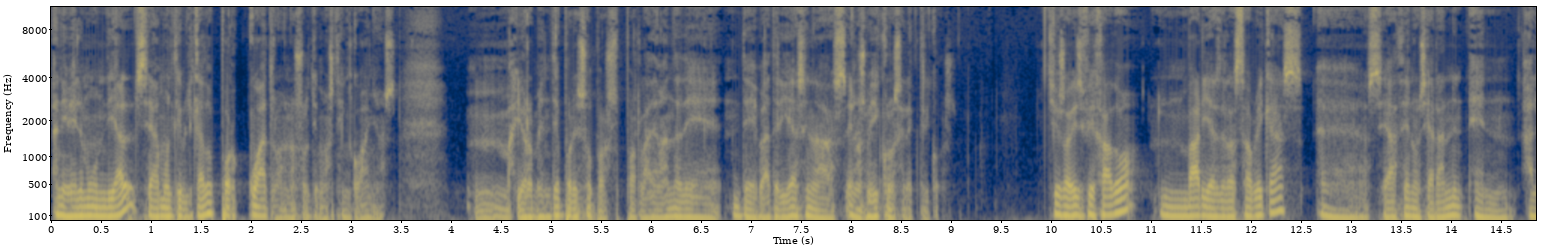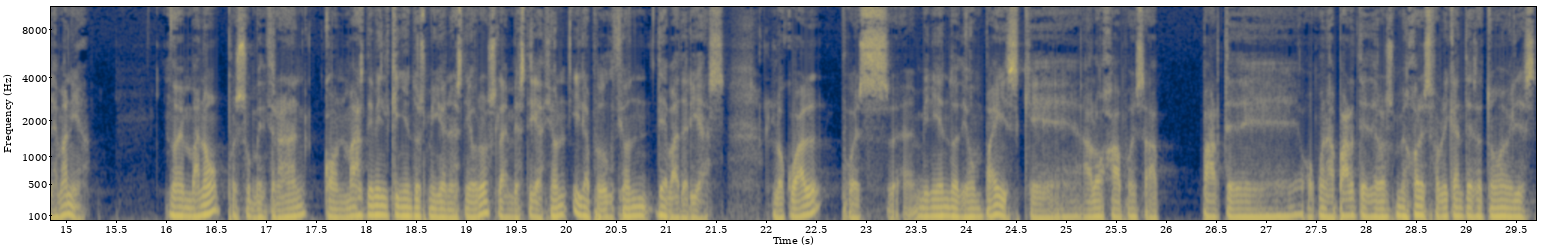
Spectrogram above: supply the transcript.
a nivel mundial se ha multiplicado por cuatro en los últimos cinco años. Mayormente por eso, pues, por la demanda de, baterías en, en los vehículos eléctricos. Si os habéis fijado, varias de las fábricas eh, se hacen o se harán en, Alemania. No en vano, pues subvencionarán con más de 1.500 millones de euros la investigación y la producción de baterías, lo cual, pues eh, viniendo de un país que aloja pues a parte de o buena parte de los mejores fabricantes de automóviles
